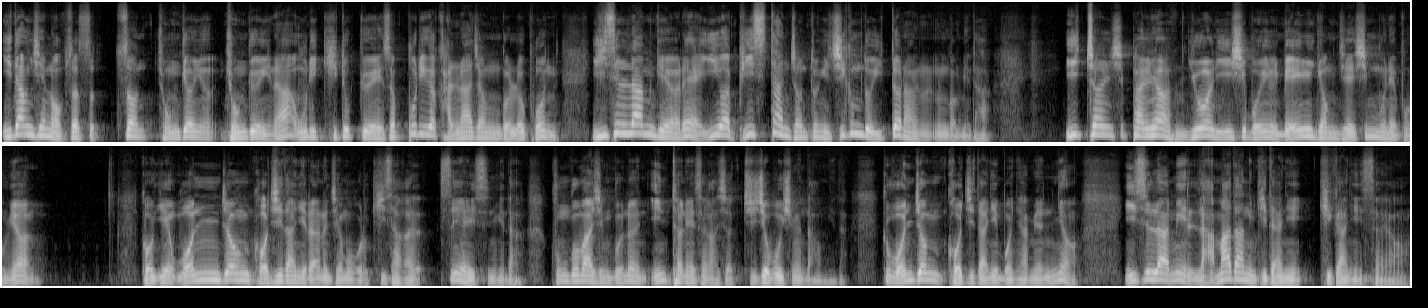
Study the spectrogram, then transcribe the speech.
이 당시에는 없었던 종교, 종교이나 우리 기독교에서 뿌리가 갈라진 걸로 본 이슬람 계열에 이와 비슷한 전통이 지금도 있더라는 겁니다. 2018년 6월 25일 매일경제 신문에 보면 거기에 원정 거지단이라는 제목으로 기사가 쓰여 있습니다. 궁금하신 분은 인터넷에 가서 뒤져보시면 나옵니다. 그 원정 거지단이 뭐냐면요. 이슬람이 라마단 기간이, 기간이 있어요.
